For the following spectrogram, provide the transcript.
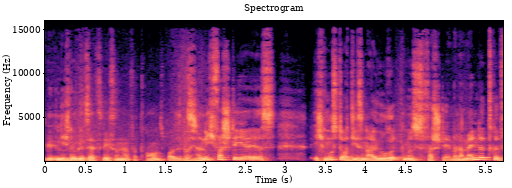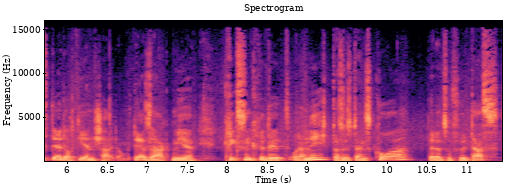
Nicht nur gesetzlich, sondern Vertrauensbasis. Was ich noch nicht verstehe, ist, ich muss doch diesen Algorithmus verstehen, weil am Ende trifft der doch die Entscheidung. Der sagt mir, kriegst du einen Kredit oder nicht, das ist dein Score, der dazu führt das.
